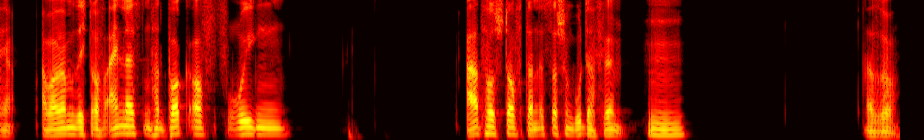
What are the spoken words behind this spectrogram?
ja. Aber wenn man sich darauf einlässt und hat Bock auf ruhigen Arthouse-Stoff, dann ist das schon ein guter Film. Hm. Also.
